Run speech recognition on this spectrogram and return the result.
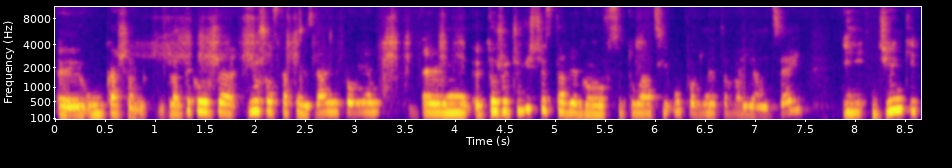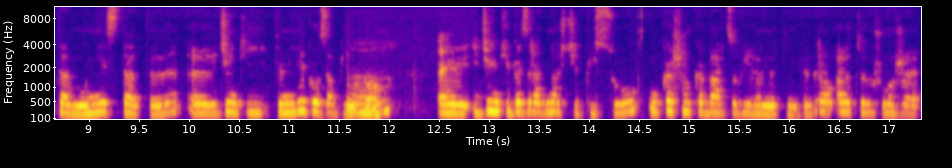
e, Łukaszenki. Dlatego, że już ostatnie zdanie powiem, to rzeczywiście stawia go w sytuacji upodmiotowającej i dzięki temu, niestety, e, dzięki tym jego zabiegom mm. i dzięki bezradności PiSu, Łukaszenka bardzo wiele na tym wygrał, ale to już może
